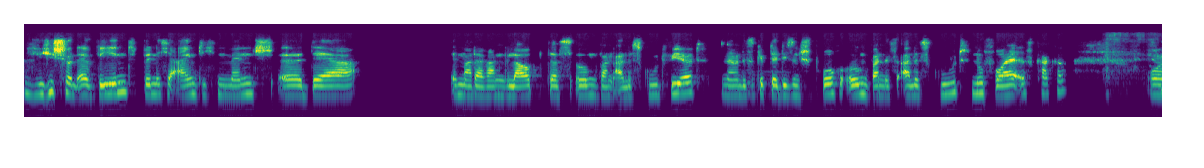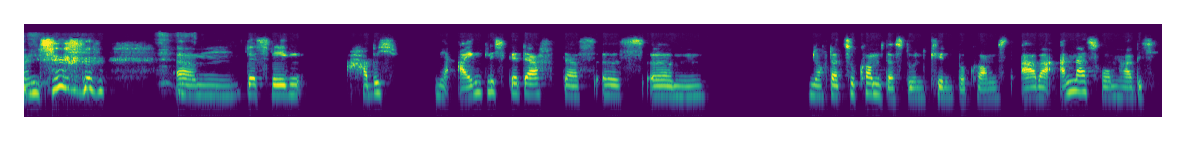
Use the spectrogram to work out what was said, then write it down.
wie schon erwähnt, bin ich ja eigentlich ein Mensch, äh, der immer daran glaubt, dass irgendwann alles gut wird. Na, und es gibt ja diesen Spruch, irgendwann ist alles gut, nur vorher ist Kacke. Und ähm, deswegen habe ich mir eigentlich gedacht, dass es ähm, noch dazu kommt, dass du ein Kind bekommst. Aber andersrum habe ich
